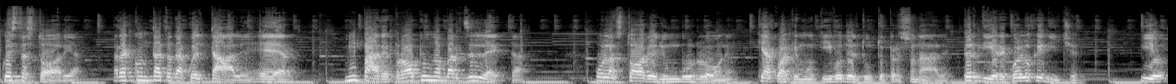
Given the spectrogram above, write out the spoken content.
Questa storia, raccontata da quel tale Er, mi pare proprio una barzelletta o la storia di un burlone che ha qualche motivo del tutto personale per dire quello che dice. Io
